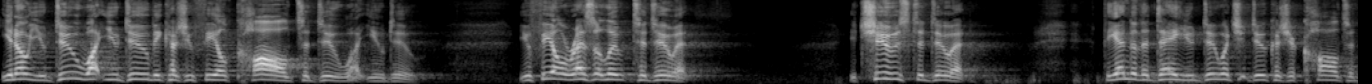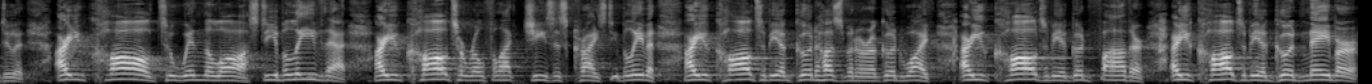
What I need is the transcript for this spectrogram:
You know, you do what you do because you feel called to do what you do. You feel resolute to do it. You choose to do it. The end of the day, you do what you do because you're called to do it. Are you called to win the lost? Do you believe that? Are you called to reflect Jesus Christ? Do you believe it? Are you called to be a good husband or a good wife? Are you called to be a good father? Are you called to be a good neighbor?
